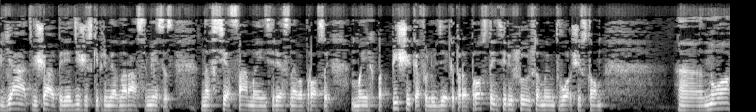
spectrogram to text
я отвечаю периодически, примерно раз в месяц, на все самые интересные вопросы моих подписчиков и людей, которые просто интересуются моим творчеством. Э, но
